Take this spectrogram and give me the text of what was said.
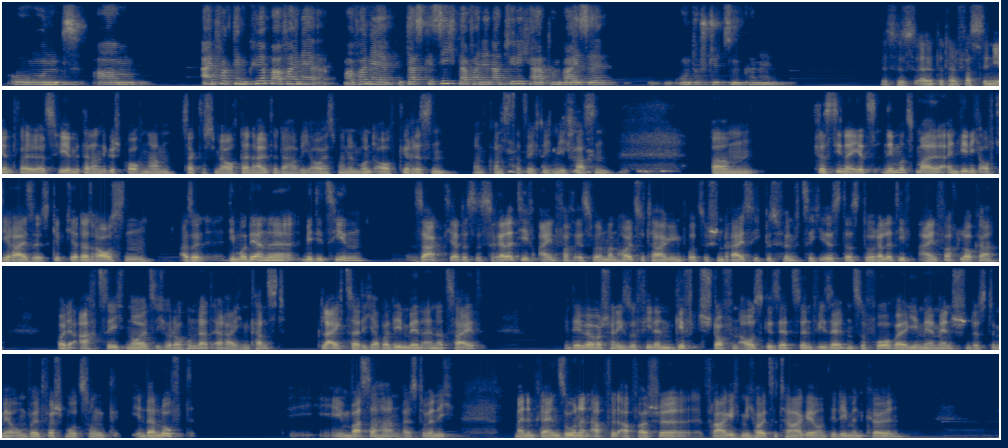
und ähm, einfach den Körper auf eine, auf eine, das Gesicht auf eine natürliche Art und Weise unterstützen können. Das ist äh, total faszinierend, weil als wir miteinander gesprochen haben, sagtest du mir auch dein Alter, da habe ich auch erstmal den Mund aufgerissen und konnte es tatsächlich nicht fassen. Ähm, Christina, jetzt nimm uns mal ein wenig auf die Reise. Es gibt ja da draußen, also die moderne Medizin sagt ja, dass es relativ einfach ist, wenn man heutzutage irgendwo zwischen 30 bis 50 ist, dass du relativ einfach locker heute 80, 90 oder 100 erreichen kannst. Gleichzeitig aber leben wir in einer Zeit, in der wir wahrscheinlich so vielen Giftstoffen ausgesetzt sind wie selten zuvor, weil je mehr Menschen, desto mehr Umweltverschmutzung in der Luft, im Wasserhahn, weißt du, wenn ich meinem kleinen Sohn einen Apfel abwasche, frage ich mich heutzutage, und wir leben in Köln,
